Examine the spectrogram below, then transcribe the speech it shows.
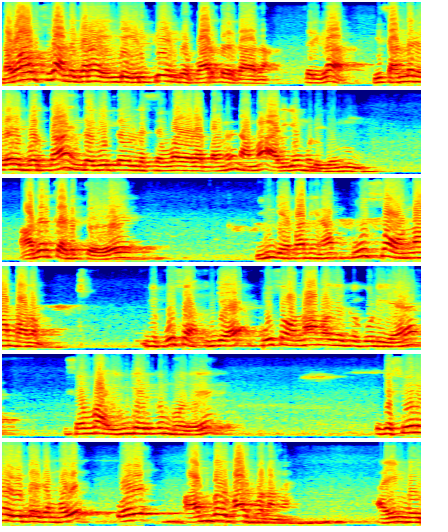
நவாம்ஸ்ல அந்த கிரகம் எங்க இருக்கு என்று பார்ப்பதற்காக தான். சரிங்களா? இது சந்த நிலையை பொறுத்து தான் இந்த வீட்டுல உள்ள செவ்வாயோட பலன்களை நம்ம அறிய முடியும். அதற்கு அடுத்து இங்க பாத்தீங்கன்னா பூசம் ஒன்னாம் பாதம் இங்க பூசம் இங்க பூசம் ஒன்னாம் பாதம் இருக்கக்கூடிய செவ்வாய் இங்க இருக்கும்போது இங்க சூரியன் வீட்டுல இருக்கும்போது ஒரு ஐம்பது மார்க் போடலாங்க ஐம்பது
